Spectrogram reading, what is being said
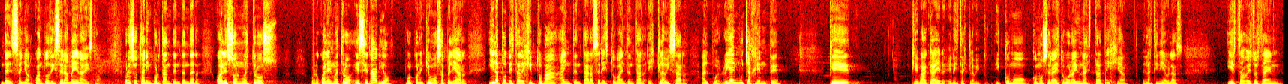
del Señor. ¿Cuántos dicen amén a esto? Por eso es tan importante entender cuáles son nuestros, bueno, cuál es nuestro escenario con el que vamos a pelear. Y la potestad de Egipto va a intentar hacer esto, va a intentar esclavizar al pueblo. Y hay mucha gente que, que va a caer en esta esclavitud. ¿Y cómo, cómo será esto? Bueno, hay una estrategia de las tinieblas y esto, esto está en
